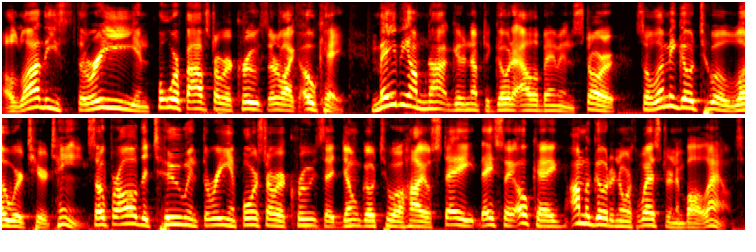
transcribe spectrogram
a lot of these three and four five star recruits, they're like, okay, maybe I'm not good enough to go to Alabama and start, so let me go to a lower tier team. So for all the two and three and four star recruits that don't go to Ohio State, they say, okay, I'm gonna go to Northwestern and ball out.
